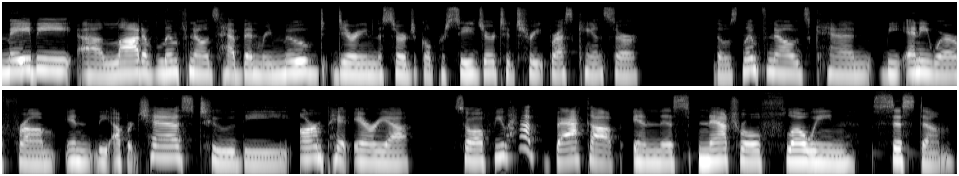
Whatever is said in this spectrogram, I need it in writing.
Maybe a lot of lymph nodes have been removed during the surgical procedure to treat breast cancer. Those lymph nodes can be anywhere from in the upper chest to the armpit area. So, if you have backup in this natural flowing system,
